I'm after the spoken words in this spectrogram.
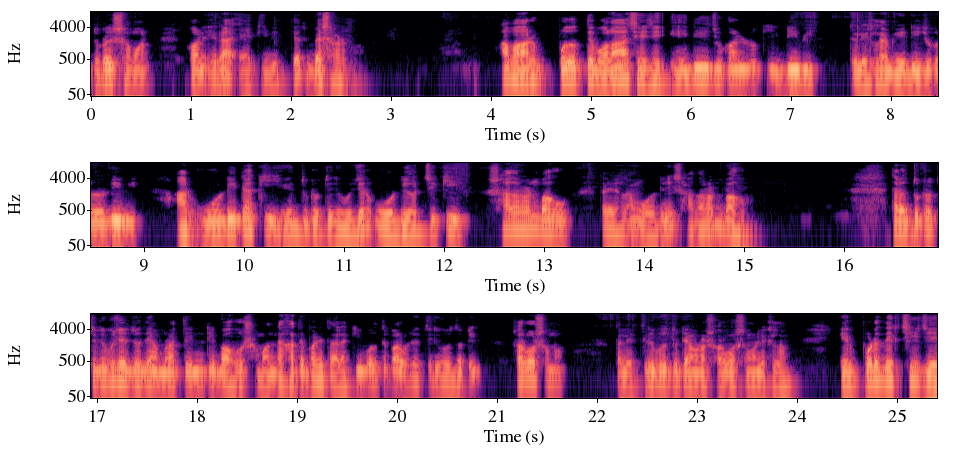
দুটোই সমান, কারণ এরা একই বৃত্তের ব্যাসার্ধ। আবার প্রদত্তে বলা আছে যে এডি জুকাল কি? ডিবি তো লিখলাম এডি জুকাল ডিবি আর ওডিটা কি? এই দুটো ত্রিভুজের ওডি হচ্ছে কি? সাধারণ বাহু। তাই লিখলাম ওডি সাধারণ বাহু। তাহলে দুটো ত্রিভুজের যদি আমরা তিনটি বাহু সমান দেখাতে পারি, তাহলে কি বলতে পারব যে ত্রিভুজ দুটি সর্বসম? তাহলে ত্রিভুজ দুটি আমরা সর্বসম লিখলাম। এরপরে দেখছি যে,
